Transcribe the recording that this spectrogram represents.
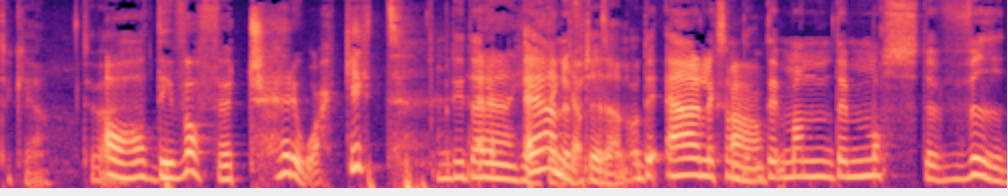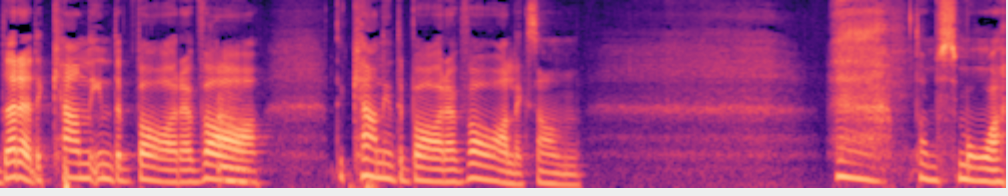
Tycker jag, tyvärr. Ja, det var för tråkigt. Men det är där Eh, det är nu för enkelt. tiden. Och det, är liksom, Ja. det, man, det måste vidare. Det kan inte bara vara... Ja. Det kan inte bara vara liksom... De små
